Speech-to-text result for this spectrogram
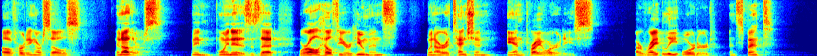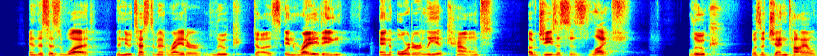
of hurting ourselves and others. I mean, point is, is that we're all healthier humans when our attention and priorities are rightly ordered and spent. And this is what the New Testament writer Luke does in writing an orderly account of Jesus' life. Luke was a Gentile,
